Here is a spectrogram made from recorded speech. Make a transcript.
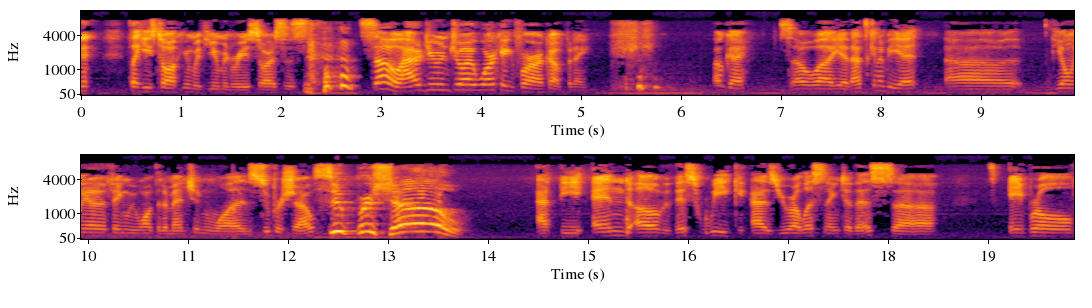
it's like he's talking with human resources. So, how did you enjoy working for our company? okay, so uh, yeah, that's gonna be it. Uh, the only other thing we wanted to mention was Super Show. Super Show. at the end of this week, as you are listening to this, uh, it's April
